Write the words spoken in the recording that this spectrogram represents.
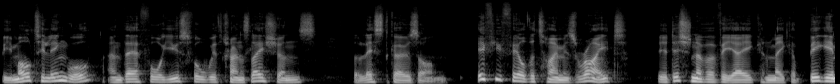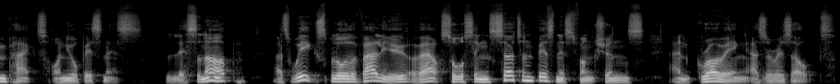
be multilingual and therefore useful with translations, the list goes on. If you feel the time is right, the addition of a VA can make a big impact on your business. Listen up as we explore the value of outsourcing certain business functions and growing as a result.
